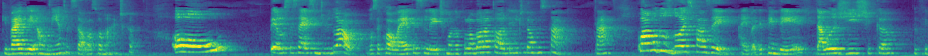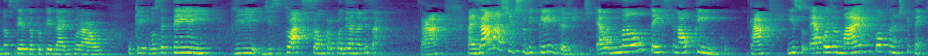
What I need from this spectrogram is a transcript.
que vai ver aumento de célula somática, ou pelo CCS individual. Você coleta esse leite, manda para o laboratório e ele te dá um resultado, tá? Qual dos dois fazer? Aí vai depender da logística, do financeiro, da propriedade rural, o que, que você tem aí de, de situação para poder analisar, tá? Mas a mastite subclínica, gente, ela não tem sinal clínico, tá? Isso é a coisa mais importante que tem.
